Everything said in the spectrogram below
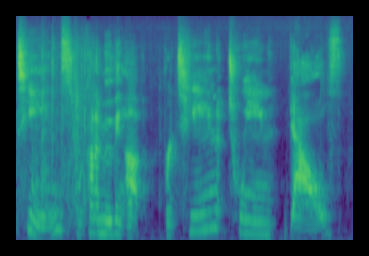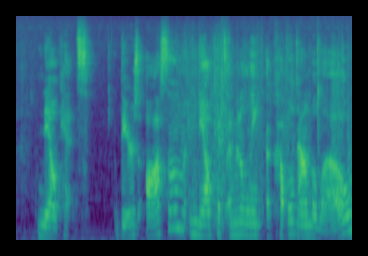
teens, we're kind of moving up for teen, tween gals nail kits. There's awesome nail kits. I'm going to link a couple down below.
